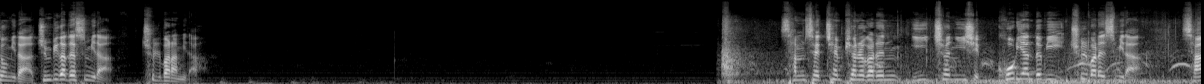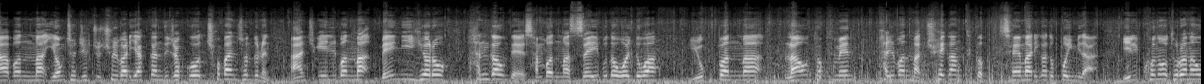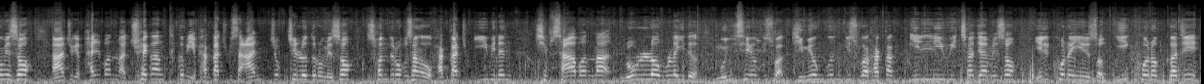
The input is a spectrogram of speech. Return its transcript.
채웁니다. 준비가 됐습니다. 출발합니다. 삼세 챔피언을 가는 2020 코리안 더비 출발했습니다. 4번 마 영천질주 출발이 약간 늦었고 초반 선두는 안쪽에 1번 마 매니히어로 한가운데 3번 마 세이브 더 월드와 6번 마 라운터프맨 8번마 최강 특급 3마리가 돋보입니다. 1코너 돌아 나오면서 안쪽에 8번마 최강 특급이 바깥쪽에서 안쪽 질러 들어오면서 선두로 부상하고 바깥쪽 2위는 14번마 롤러블레이드 문세영 기수와 김용근 기수가 각각 1, 2위 차지하면서 1코너에 이어서 2코너까지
